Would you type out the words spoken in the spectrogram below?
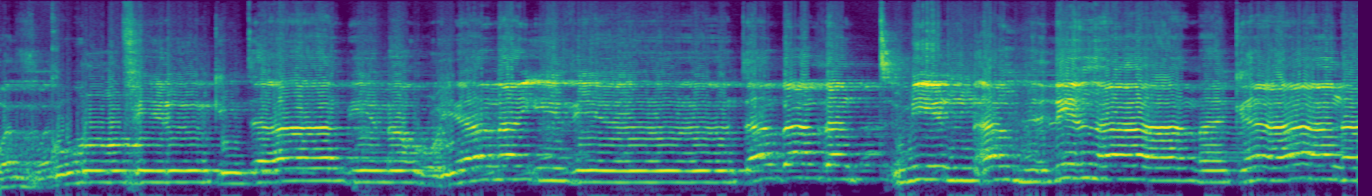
واذكر في الكتاب مريم إذ انتبذت من أهلها مكانا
